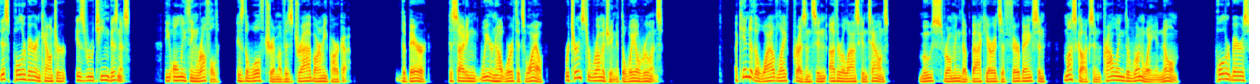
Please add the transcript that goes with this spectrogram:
this polar bear encounter is routine business. The only thing ruffled is the wolf trim of his drab army parka. The bear, deciding we are not worth its while, returns to rummaging at the whale ruins. Akin to the wildlife presence in other Alaskan towns, moose roaming the backyards of Fairbanks and muskoxen prowling the runway in Nome, Polar bears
